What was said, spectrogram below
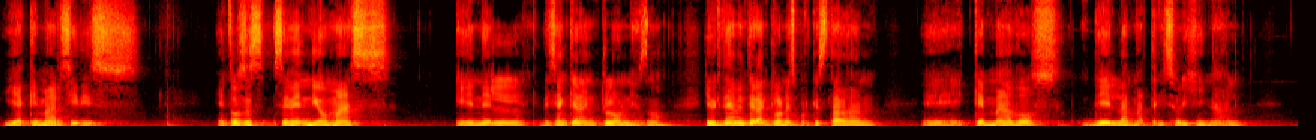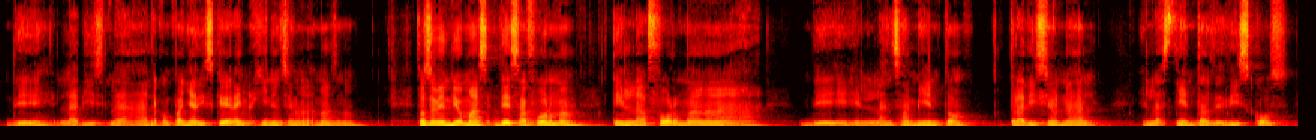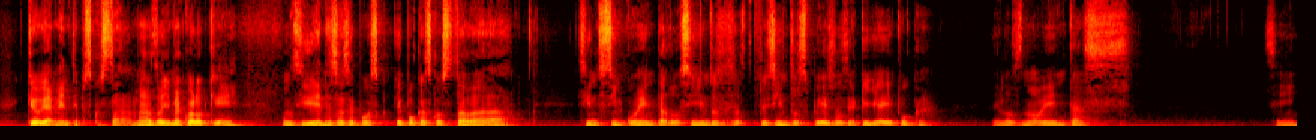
y a quemar CDs. Entonces se vendió más en el, decían que eran clones, ¿no? Y efectivamente eran clones porque estaban eh, quemados de la matriz original de la, la, compañía disquera, imagínense nada más, ¿no? Entonces se vendió más de esa forma que en la forma de lanzamiento tradicional en las tiendas de discos, que obviamente pues costaba más. Yo me acuerdo que un CD en esas épocas, costaba 150, 200, 300 pesos de aquella época, de los 90. ¿Sí?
